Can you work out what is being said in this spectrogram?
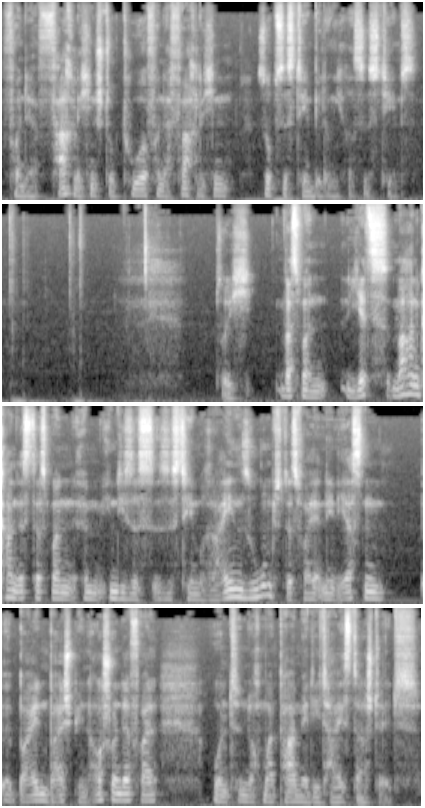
von der fachlichen Struktur, von der fachlichen Subsystembildung Ihres Systems. So, ich, was man jetzt machen kann, ist, dass man ähm, in dieses System reinzoomt. Das war ja in den ersten beiden Beispielen auch schon der Fall und noch mal ein paar mehr Details darstellt.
